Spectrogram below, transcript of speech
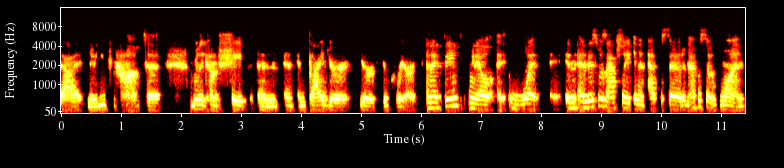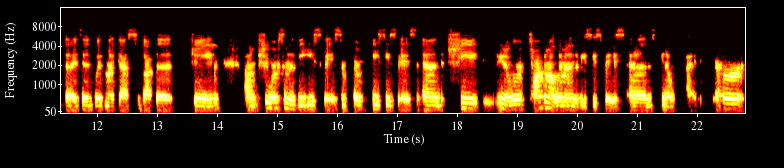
that you know you can have to really kind of shape and, and, and guide your your your career. And I think you know what, and, and this was actually in an episode, in episode one that I did with my guest who got the Jane. Um, she works in the VE space or VC space, and she, you know, we were talking about women in the VC space, and you know, I, her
